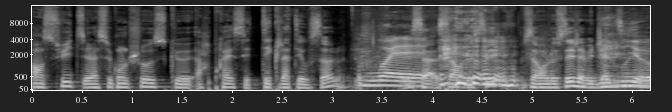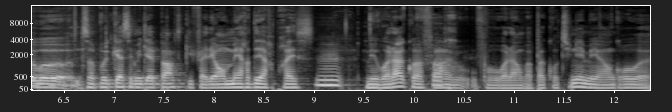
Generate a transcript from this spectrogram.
Ensuite, la seconde chose que Artpress est éclaté au sol. Ouais. Et ça, ça, on le sait. Ça, on le sait. J'avais déjà dit euh, dans un podcast à Mediapart qu'il fallait emmerder Artpress. Mm. Mais voilà, quoi. Enfin, faut- voilà, on va pas continuer, mais en gros, euh,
